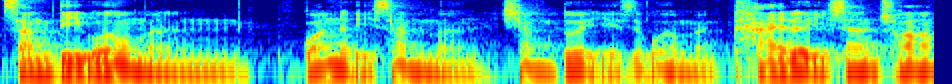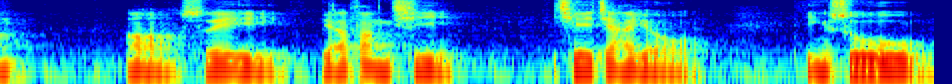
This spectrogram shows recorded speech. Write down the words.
上帝为我们关了一扇门，相对也是为我们开了一扇窗啊！所以不要放弃，一切加油！引述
